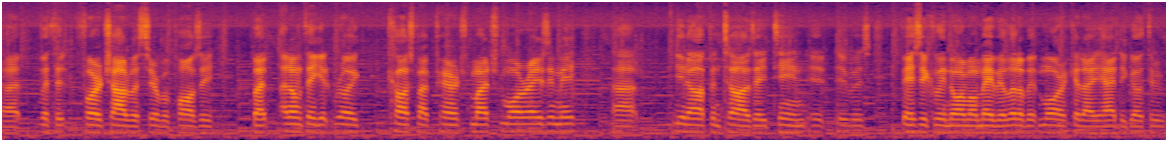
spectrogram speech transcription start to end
uh, with it, for a child with cerebral palsy. But I don't think it really cost my parents much more raising me. Uh, you know, up until I was 18, it, it was basically normal, maybe a little bit more because I had to go through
